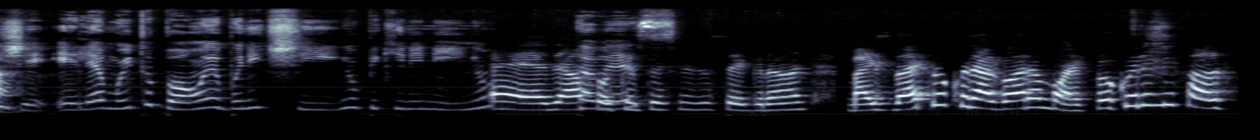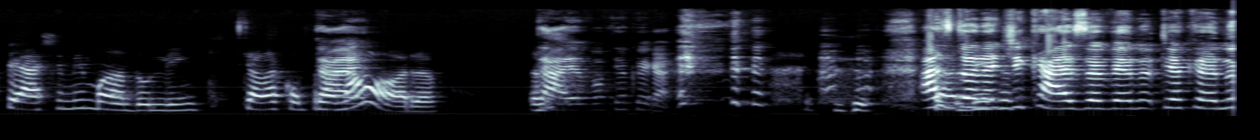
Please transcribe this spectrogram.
LG. Ele é muito bom, é bonitinho, pequenininho. É, falou que Talvez. precisa ser grande. Mas vai procurar agora, mãe. Procura e me fala se você acha e me manda o link que ela compra Tá. na hora. Tá, eu vou procurar. As Sabia donas que- de casa vendo, trocando.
